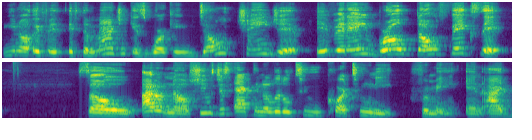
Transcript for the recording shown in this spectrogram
You know, if it, if the magic is working, don't change it. If it ain't broke, don't fix it. So I don't know. She was just acting a little too cartoony for me, and I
